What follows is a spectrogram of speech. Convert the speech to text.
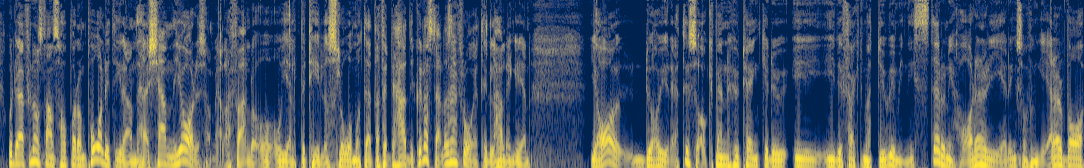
Och därför någonstans hoppar de på lite grann det här, känner jag det som i alla fall, och, och hjälper till att slå mot detta. För det hade kunnat ställas en fråga till Hallengren. Ja, du har ju rätt i sak, men hur tänker du i, i det faktum att du är minister och ni har en regering som fungerar? Vad,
